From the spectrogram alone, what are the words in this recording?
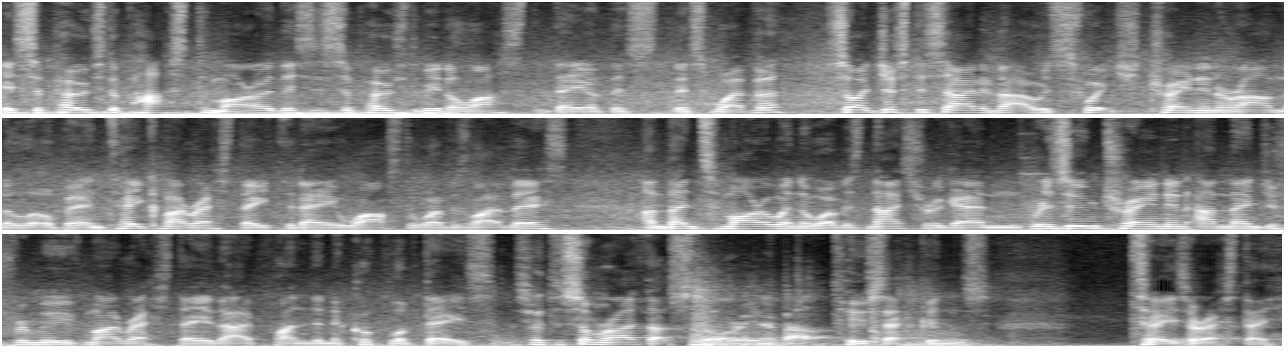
is supposed to pass tomorrow. This is supposed to be the last day of this, this weather. So I just decided that I would switch training around a little bit and take my rest day today whilst the weather's like this. And then tomorrow when the weather's nicer again, resume training and then just remove my rest day that I planned in a couple of days. So to summarise that story in about two seconds, today's a rest day.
